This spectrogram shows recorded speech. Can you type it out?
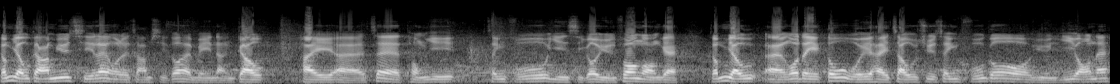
咁有鑑於此呢，我哋暫時都係未能夠係誒、即係同意政府現時個原方案嘅。咁有誒、我哋亦都會係就住政府嗰個原議案呢，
